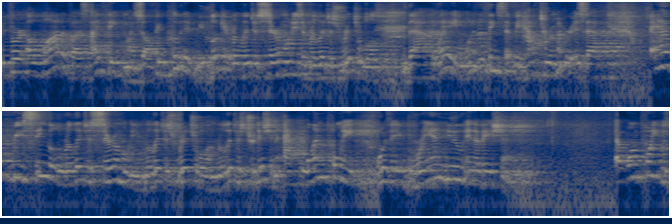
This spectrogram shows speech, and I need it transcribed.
And for a lot of us, I think myself included, we look at religious ceremonies and religious rituals that way. And one of the things that we have to remember is that every single religious ceremony, religious ritual, and religious tradition at one point was a brand new innovation. At one point, it was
